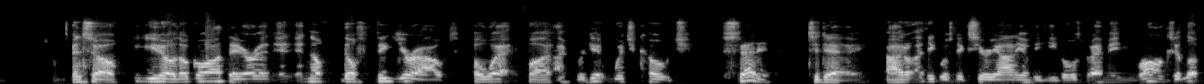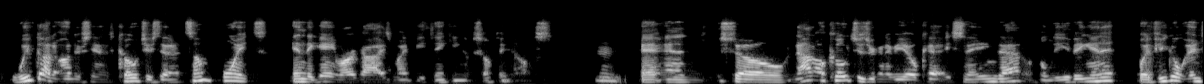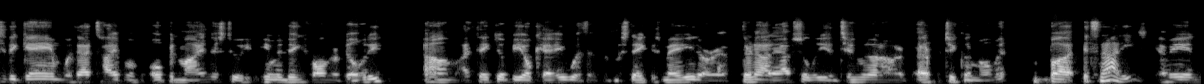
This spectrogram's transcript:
And so, you know, they'll go out there and, and they'll they'll figure out a way. But I forget which coach said it today. I don't I think it was Nick Sirianni of the Eagles, but I may be wrong. Said, look, we've got to understand as coaches that at some point in the game, our guys might be thinking of something else. Hmm. And, and so not all coaches are going to be okay saying that or believing in it. But if you go into the game with that type of open mindedness to a human being's vulnerability, um, I think you'll be okay with if a mistake is made or if they're not absolutely in tune on a, at a particular moment. But it's not easy. I mean,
